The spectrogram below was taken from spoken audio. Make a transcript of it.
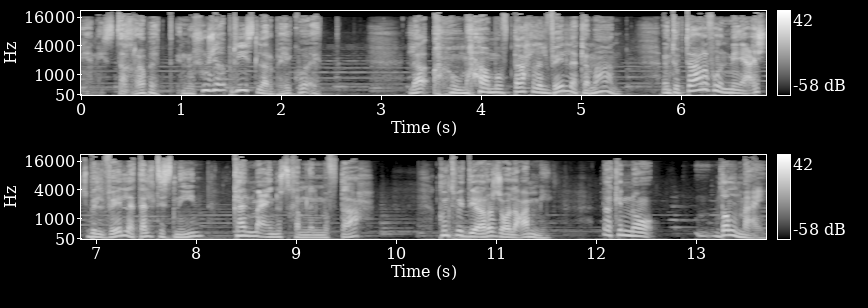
يعني استغربت إنه شو جاب ريسلر بهيك وقت؟ لا ومعه مفتاح للفيلا كمان. أنتوا بتعرفوا اني عشت بالفيلا ثلاث سنين؟ كان معي نسخة من المفتاح. كنت بدي أرجعه لعمي لكنه ضل معي.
